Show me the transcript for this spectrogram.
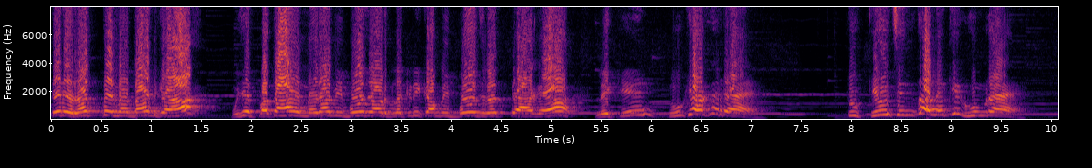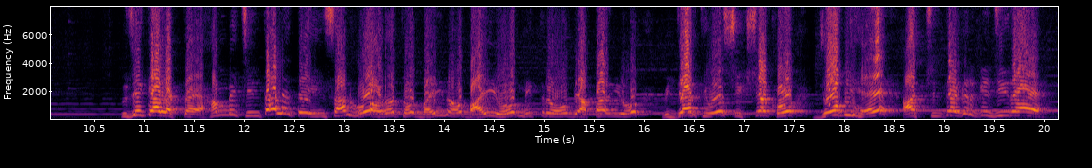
तेरे रथ पे मैं बैठ गया। मुझे पता है मेरा भी बोझ और लकड़ी का भी बोझ रथ पे आ गया, लेकिन तू क्या कर रहा है? तू क्यों चिंता लेके घूम रहा है? तुझे क्या लगता है? हम भी चिंता लेते हैं। इंसान हो, औरत हो, बहन हो, भाई हो, मित्र हो, व्यापारी हो, विद्यार्थी हो, शिक्षक हो, जो भी है आज चिंता करके जी रहा है।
